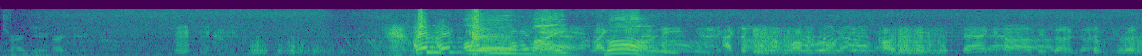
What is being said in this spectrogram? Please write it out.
Charger. Oh, my like, God. I, I took a jump off-road and his car skidded. That cop is on some drugs.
